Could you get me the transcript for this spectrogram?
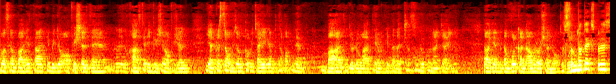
कम अज़ कम पाकिस्तान के भी जो ऑफिशियल्स हैं खासकर इमिग्रेशन ऑफिशियल या कस्टम ऑफिसर उनको भी चाहिए कि मतलब अपने बाहर से जो लोग आते हैं उनके साथ अच्छा सलूक होना चाहिए ताकि मतलब मुल्क का नाम रोशन हो। तो समझौता एक्सप्रेस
